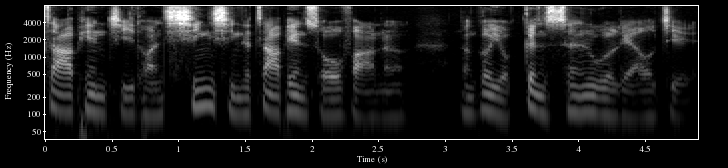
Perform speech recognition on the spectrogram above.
诈骗集团新型的诈骗手法呢，能够有更深入的了解。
